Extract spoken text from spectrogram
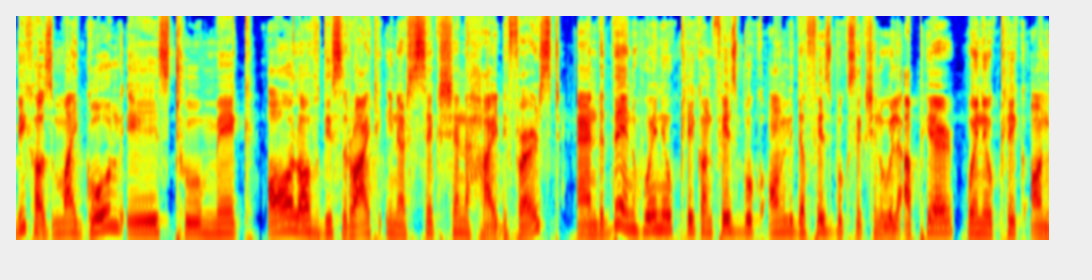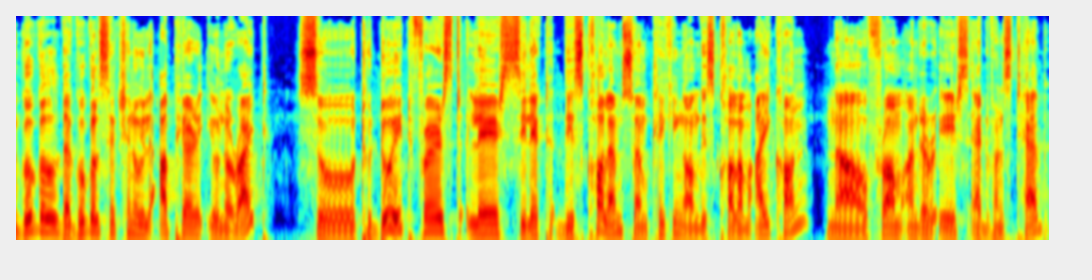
because my goal is to make all of this right inner section hide first and then when you click on Facebook only the Facebook section will appear. When you click on Google the Google section will appear you know right? So to do it first let's select this column so I'm clicking on this column icon now from under its advanced tab,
